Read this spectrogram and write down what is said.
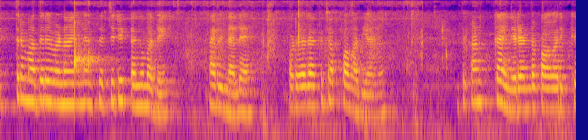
എത്ര മധുരം വേണം അതിനനുസരിച്ചിട്ട് ഇട്ടെങ്കിൽ മതി. അറിയുന്നല്ലേ ഓരോരാൾക്ക് ചപ്പ മതിയാണ്. ഇത് കണക്കായിന്. രണ്ട് പവരിക്ക്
